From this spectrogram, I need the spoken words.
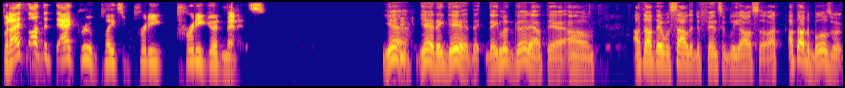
But I thought that that group played some pretty, pretty good minutes. Yeah, yeah, they did. They, they look good out there. Um, I thought they were solid defensively. Also, I, I thought the Bulls were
